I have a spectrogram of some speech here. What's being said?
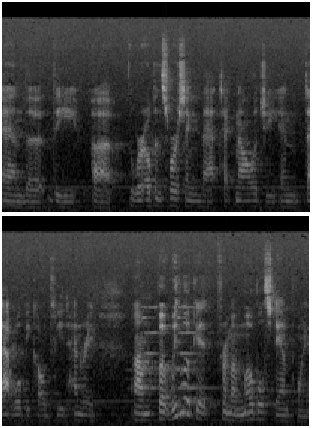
And the, the, uh, we're open sourcing that technology and that will be called FeedHenry. Um, but we look at, from a mobile standpoint,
